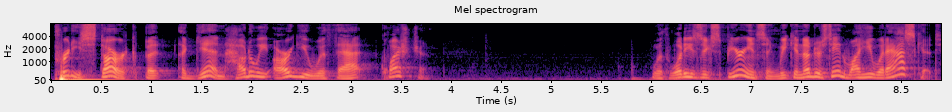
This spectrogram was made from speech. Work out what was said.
pretty stark, but again, how do we argue with that question? With what he's experiencing, we can understand why he would ask it.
